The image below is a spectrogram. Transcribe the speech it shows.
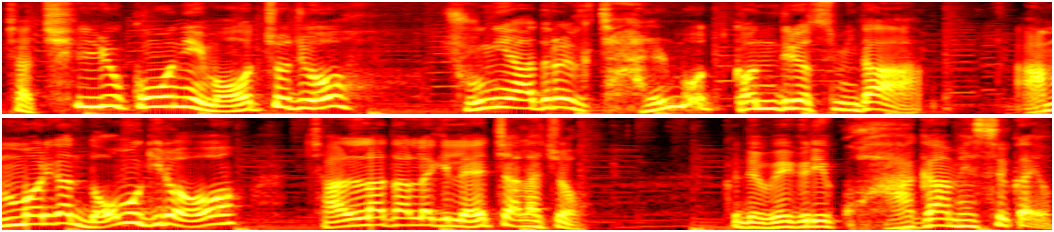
자 7605님 어쩌죠? 중이 아들을 잘못 건드렸습니다. 앞머리가 너무 길어 잘라달라길래 잘랐죠. 근데 왜 그리 과감했을까요?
